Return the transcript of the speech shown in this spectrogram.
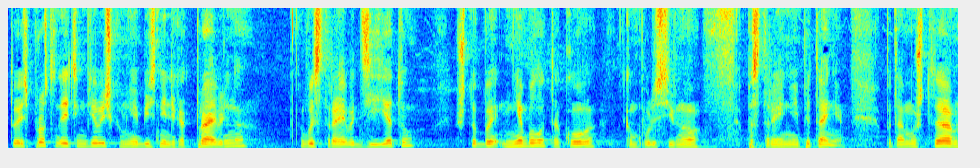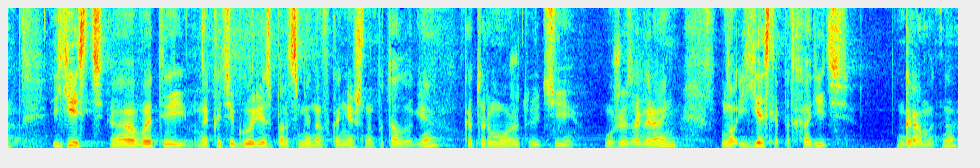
То есть просто этим девочкам не объяснили, как правильно выстраивать диету, чтобы не было такого компульсивного построения питания. Потому что есть э, в этой категории спортсменов, конечно, патология, которая может уйти уже за грань, но если подходить грамотно,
